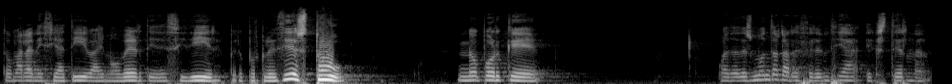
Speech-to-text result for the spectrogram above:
tomar la iniciativa y moverte y decidir, pero porque lo decides tú, no porque cuando desmontas la referencia externa,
